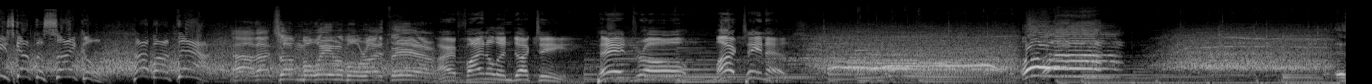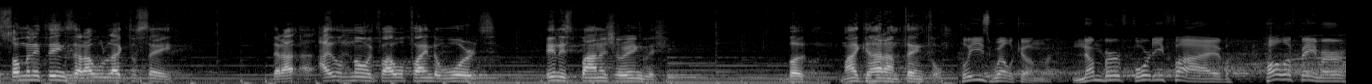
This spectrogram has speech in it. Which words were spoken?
He's got the cycle. How about that? Oh, that's unbelievable right there. Our final inductee, Pedro Martinez. There's so many things that I would like to say that I, I don't know if I will find the words in Spanish or English. But my God, I'm thankful. Please welcome number 45 Hall of Famer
